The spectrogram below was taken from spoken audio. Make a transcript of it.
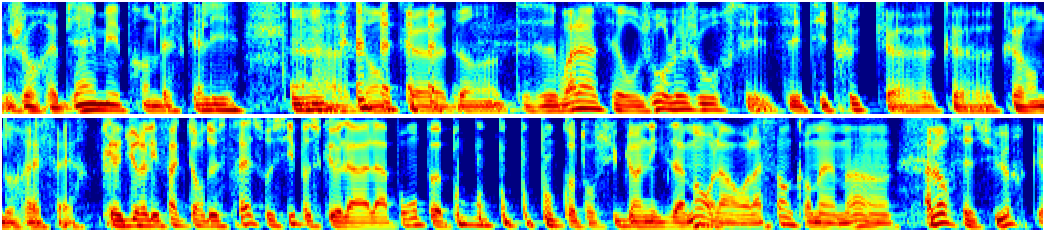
j'aurais bien aimé prendre l'escalier. Mhm. Donc, dans- voilà, c'est au jour le jour, c'est ces petits trucs euh, que qu'on devrait faire. Réduire les facteurs de stress aussi, parce que la, la pompe, quand on subit un examen, on la, on la sent quand même. hein. Alors, c'est sûr que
